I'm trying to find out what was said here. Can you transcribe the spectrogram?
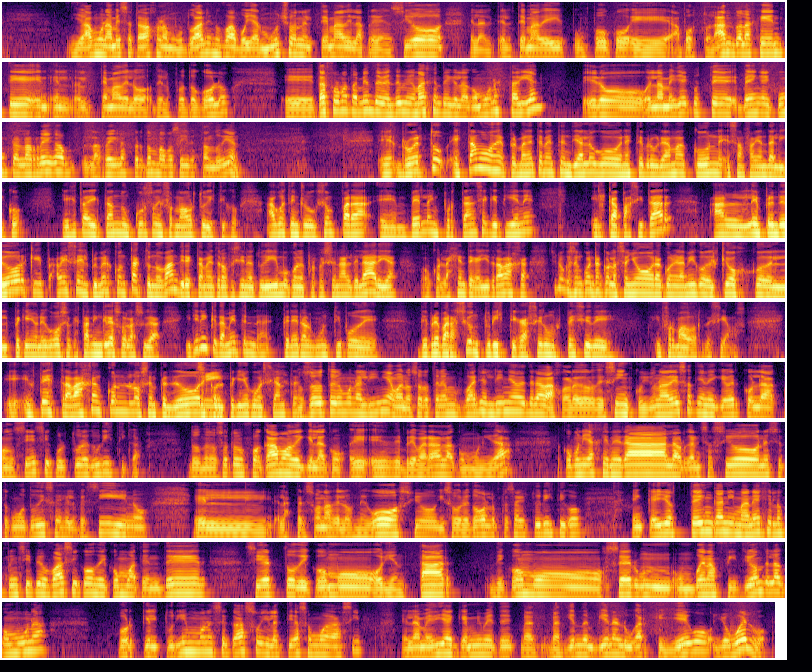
Llevamos una mesa de trabajo en la mutual y nos va a apoyar mucho en el tema de la prevención, el, el tema de ir un poco eh, apostolando a la gente en, el tema de, los protocolos. Eh, tal forma también de vender una imagen de que la comuna está bien, pero en la medida que usted venga y cumpla las reglas, las reglas perdón, vamos a seguir estando bien. Eh, Roberto, estamos permanentemente en diálogo en este programa con San Fabián de Alico, y está dictando un curso de informador turístico. Hago esta introducción para ver la importancia que tiene el capacitar al emprendedor que a veces el primer contacto no van directamente a la oficina de turismo con el profesional del área o con la gente que allí trabaja, sino que se encuentran con la señora, con el amigo del kiosco, del pequeño negocio que está al ingreso de la ciudad. Y tienen que también tener algún tipo de, preparación turística, ser una especie de informador, decíamos. Eh, ¿Ustedes trabajan con los emprendedores, con el pequeño comerciante? Nosotros tenemos una línea, bueno, nosotros tenemos varias líneas de trabajo, alrededor de cinco, y una de esas tiene que ver con la conciencia y cultura turística, donde nosotros enfocamos de que la, eh, es de preparar a la comunidad la comunidad general, las organizaciones, ¿cierto? como tú dices, el vecino, el, las personas de los negocios y sobre todo los empresarios turísticos, en que ellos tengan y manejen los principios básicos de cómo atender, ¿cierto? de cómo orientar, de cómo ser un, un buen anfitrión de la comuna, porque el turismo en ese caso y la actividad se mueve así. En la medida que a mí me, me atienden bien al lugar que llego, yo vuelvo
